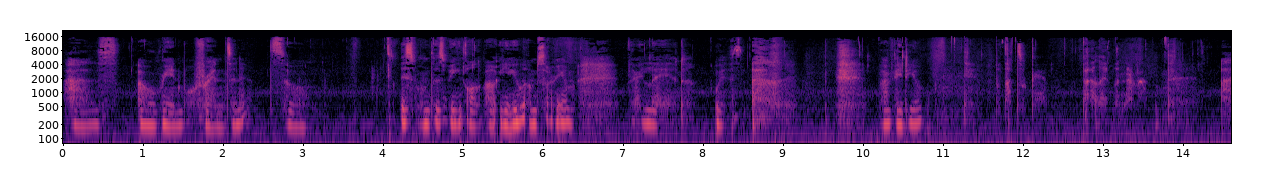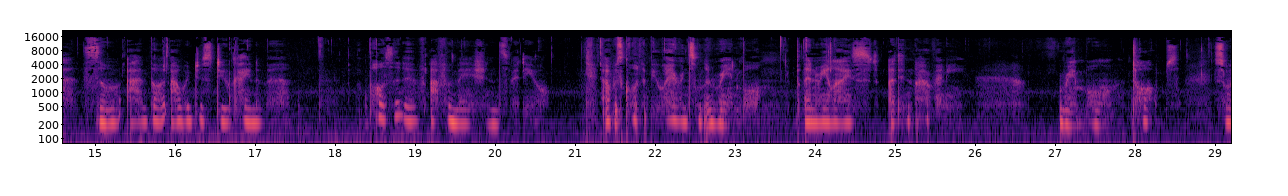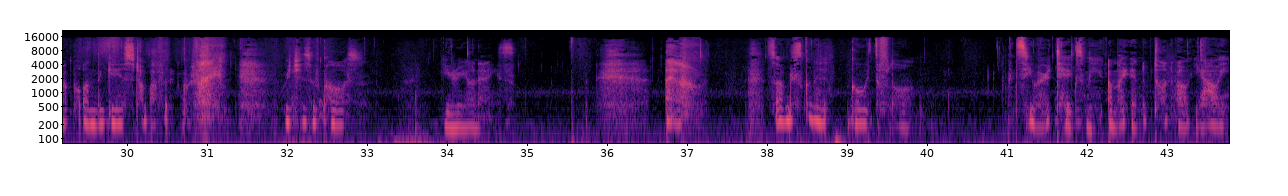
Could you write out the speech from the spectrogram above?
has our rainbow friends in it. So this month has been all about you. I'm sorry I'm very late with my video, but that's okay. Better late than never. Uh, so I thought I would just do kind of a, a positive affirmations video. I was going to be wearing something rainbow, but then realised I didn't have any rainbow tops, so I put on the gayest top I could find, which is, of course, Yuri on Ice. so I'm just gonna go with the flow and see where it takes me. I might end up talking about yaoi.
